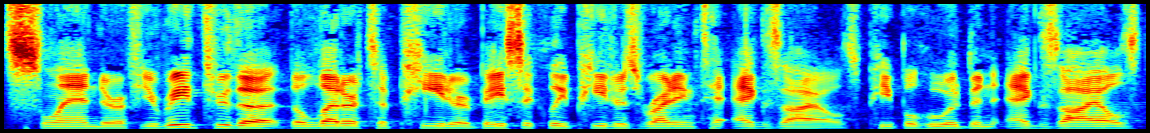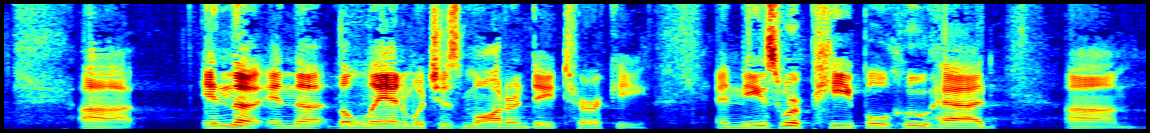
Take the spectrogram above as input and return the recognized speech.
slander. If you read through the, the letter to Peter, basically Peter's writing to exiles, people who had been exiled uh, in, the, in the, the land which is modern day Turkey. And these were people who had um,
